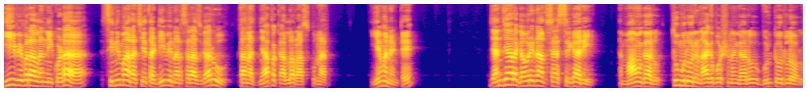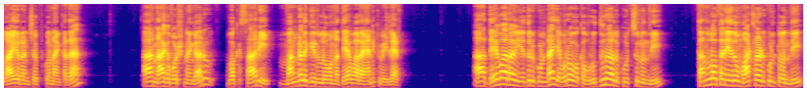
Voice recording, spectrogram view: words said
ఈ వివరాలన్నీ కూడా సినిమా రచయిత డివి నరసరాజు గారు తన జ్ఞాపకాల్లో రాసుకున్నారు. ఏమనంటే జంధ్యాల గౌరీనాథ శాస్త్రి గారి మామగారు తుములూరి నాగభూషణం గారు గుంటూరులో లాయర్ అని చెప్పుకున్నాం కదా ఆ నాగభూషణం గారు ఒకసారి మంగళగిరిలో ఉన్న దేవాలయానికి వెళ్ళారు. ఆ దేవాలయం ఎదురుకుండా ఎవరో ఒక వృద్ధురాలు కూర్చునుంది. తనలో తను ఏదో మాట్లాడుకుంటోంది.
